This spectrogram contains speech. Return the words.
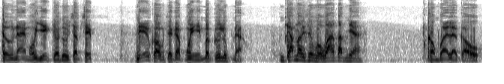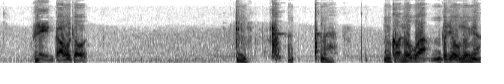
Từ nay mọi việc cho tôi sắp xếp. Nếu không sẽ gặp nguy hiểm bất cứ lúc nào. Cảm ơn sư phụ quan tâm nha. Không phải là cậu Riêng cậu thôi. Nè, Có nước quá Tôi vô uống nước nha.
